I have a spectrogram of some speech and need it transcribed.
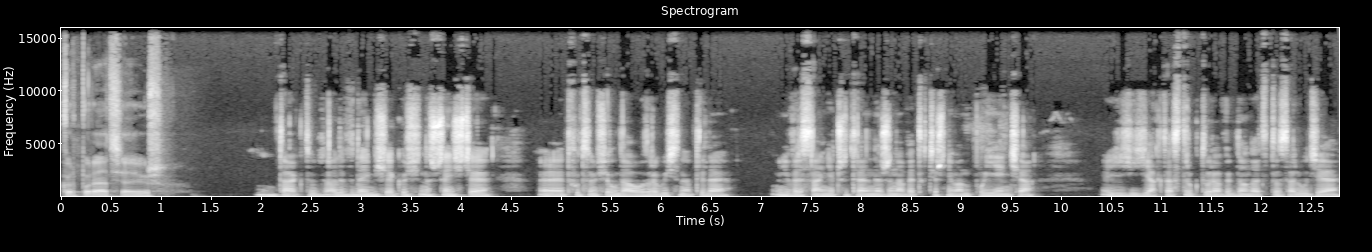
korporacja już. Tak, ale wydaje mi się jakoś na szczęście e, twórcom się udało zrobić to na tyle uniwersalnie czytelne, że nawet chociaż nie mam pojęcia, jak ta struktura wygląda, co to za ludzie,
